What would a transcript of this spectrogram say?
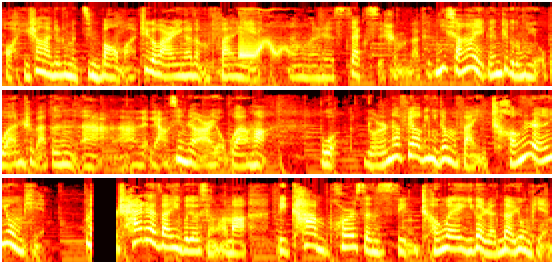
哇，一上来就这么劲爆吗？这个玩意儿应该怎么翻译？嗯，是 sex 什么的？你想想也跟这个东西有关是吧？跟啊啊两性这玩意儿有关哈。不，有人他非要给你这么翻译，成人用品，拆开翻译不就行了吗？Become person thing，成为一个人的用品。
